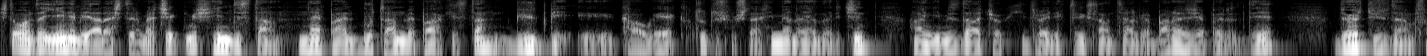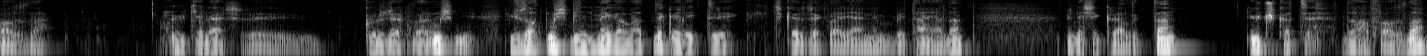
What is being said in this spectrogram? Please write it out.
İşte orada yeni bir araştırma çıkmış. Hindistan, Nepal, Bhutan ve Pakistan büyük bir e, kavgaya tutuşmuşlar Himalayalar için. Hangimiz daha çok hidroelektrik santral ve baraj yaparız diye 400'den fazla ülkeler e, kuracaklarmış. 160 bin megawattlık elektrik çıkaracaklar yani Britanya'dan Birleşik Krallık'tan 3 katı daha fazla.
